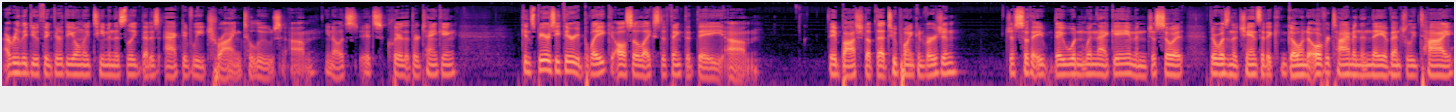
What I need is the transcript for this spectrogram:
I really do think they're the only team in this league that is actively trying to lose. Um, you know, it's it's clear that they're tanking. Conspiracy theory Blake also likes to think that they um, they botched up that two point conversion just so they, they wouldn't win that game and just so it there wasn't a chance that it could go into overtime and then they eventually tie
